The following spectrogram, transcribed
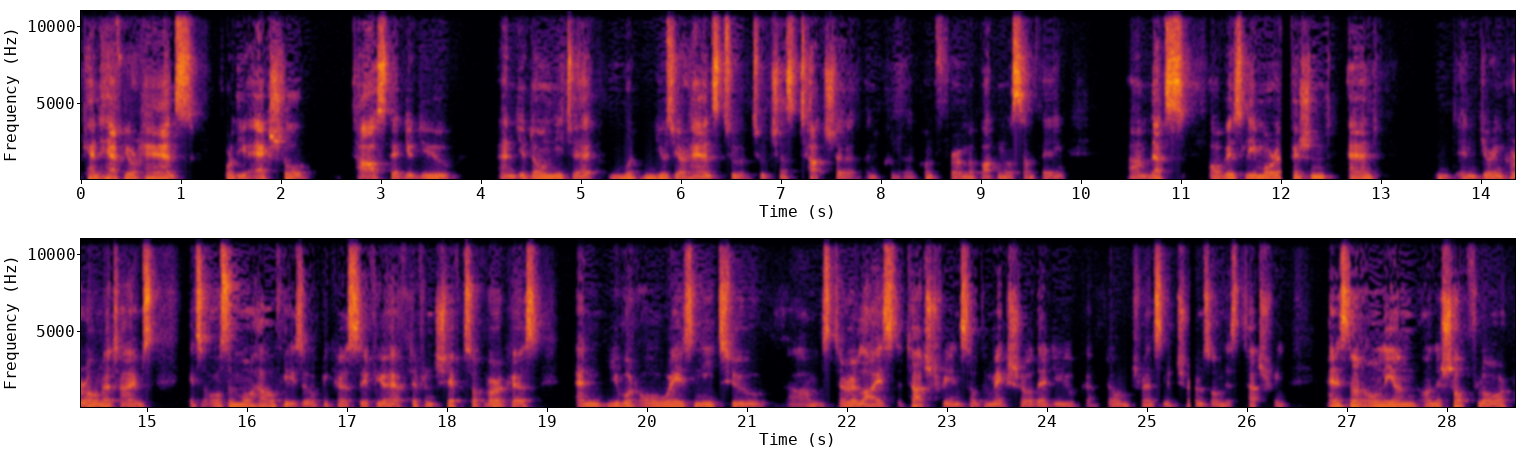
can have your hands for the actual task that you do, and you don't need to use your hands to, to just touch a, and confirm a button or something. Um, that's obviously more efficient and, and during corona times it's also more healthy so because if you have different shifts of workers and you would always need to um, sterilize the touchscreen so to make sure that you don't transmit germs on this touchscreen and it's not only on, on the shop floor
